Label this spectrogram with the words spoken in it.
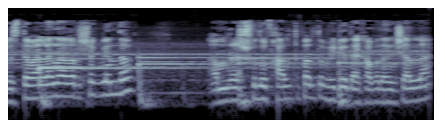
বুঝতে পারলেন না দর্শকবৃন্দ? আমরা শুধু ফালতু ফালতু ভিডিও দেখাবো না ইনশাল্লাহ।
